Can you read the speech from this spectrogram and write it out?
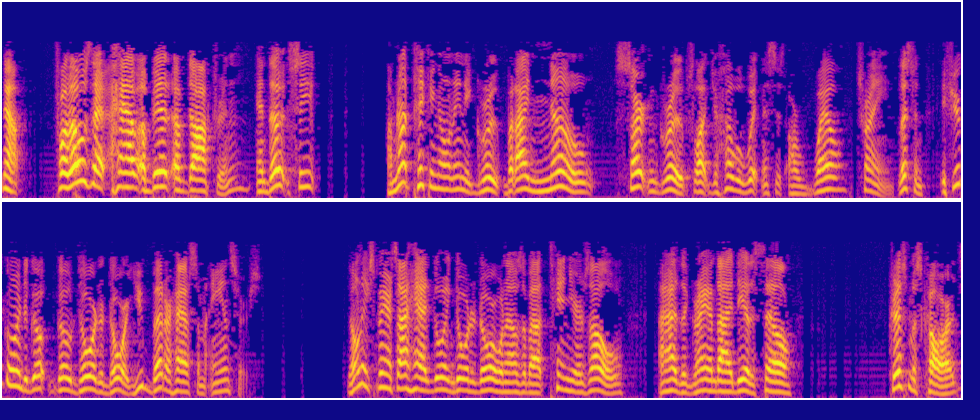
Now, for those that have a bit of doctrine, and those, see, I'm not picking on any group, but I know certain groups like Jehovah Witnesses are well trained. Listen, if you're going to go, go door to door, you better have some answers. The only experience I had going door to door when I was about 10 years old, I had the grand idea to sell Christmas cards,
